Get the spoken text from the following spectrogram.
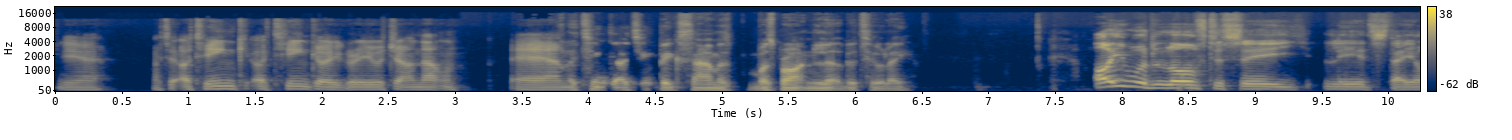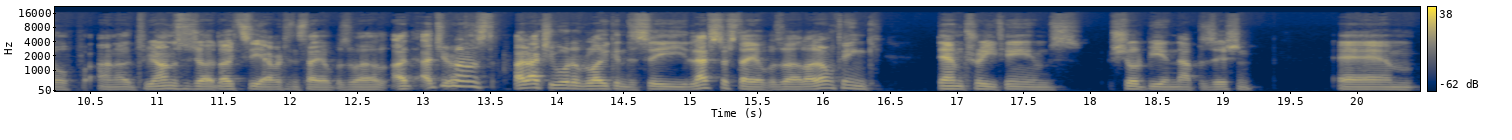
Yeah. I, th- I think I think I agree with you on that one. Um, I think I think Big Sam was, was brought in a little bit too late. I would love to see Leeds stay up, and uh, to be honest with you, I'd like to see Everton stay up as well. I, I, to be honest, I'd actually would have liked to see Leicester stay up as well. I don't think them three teams should be in that position. Um,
